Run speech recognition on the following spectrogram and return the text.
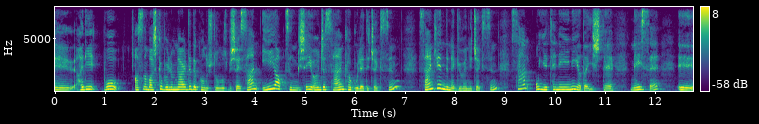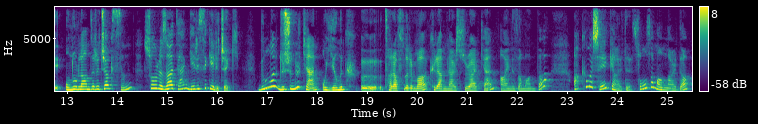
e, hani bu aslında başka bölümlerde de konuştuğumuz bir şey. Sen iyi yaptığın bir şeyi önce sen kabul edeceksin. Sen kendine güveneceksin. Sen o yeteneğini ya da işte neyse e, onurlandıracaksın. Sonra zaten gerisi gelecek. Bunları düşünürken o yanık e, taraflarıma kremler sürerken aynı zamanda aklıma şey geldi. Son zamanlarda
